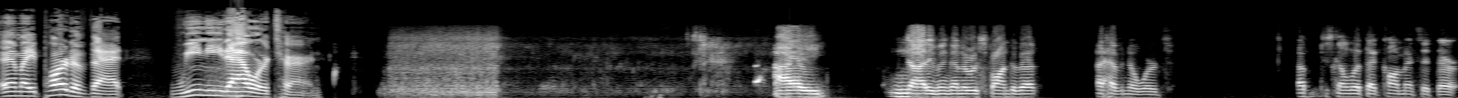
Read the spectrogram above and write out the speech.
am a part of that. We need our turn. I not even going to respond to that. I have no words. I'm just going to let that comment sit there.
